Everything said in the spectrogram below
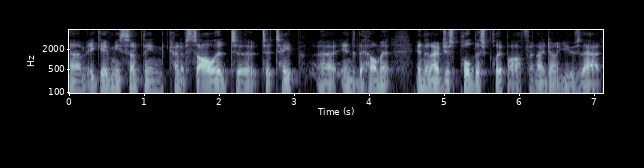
Um, it gave me something kind of solid to, to tape uh, into the helmet. And then I've just pulled this clip off and I don't use that.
